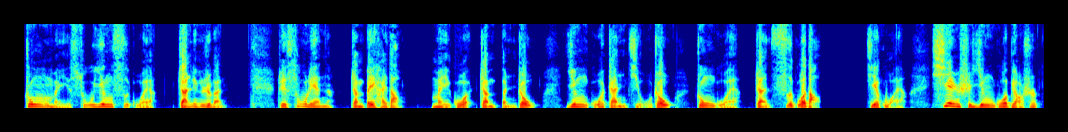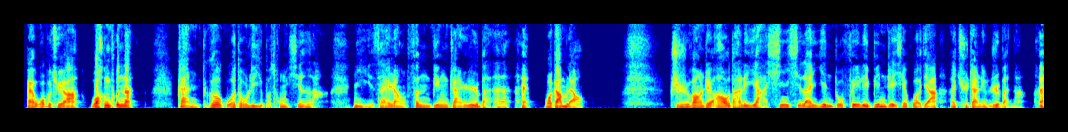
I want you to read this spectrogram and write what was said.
中美苏英四国呀占领日本，这苏联呢占北海道，美国占本州，英国占九州，中国呀占四国岛。结果呀，先是英国表示：“哎，我不去啊，我很困难。”占德国都力不从心了，你再让分兵占日本，嘿，我干不了。指望这澳大利亚、新西兰、印度、菲律宾这些国家哎去占领日本呢？哼，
